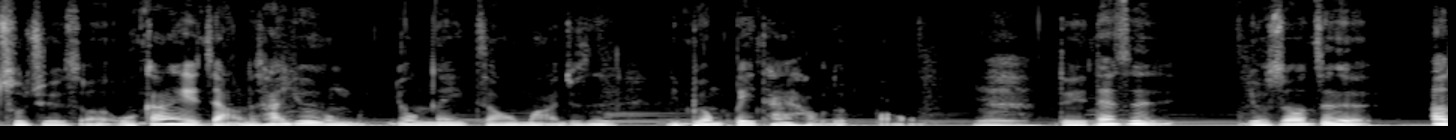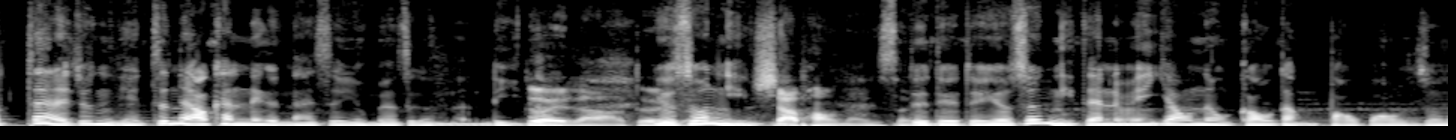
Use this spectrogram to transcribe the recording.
出去的时候，我刚刚也讲了，他又用用那一招嘛，就是你不用背太好的包，对，对，但是有时候这个啊，再来就是你真的要看那个男生有没有这个能力，对啦，对，有时候你吓跑男生，对对对，有时候你在那边要那种高档包包的时候，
